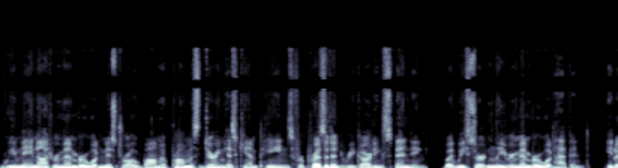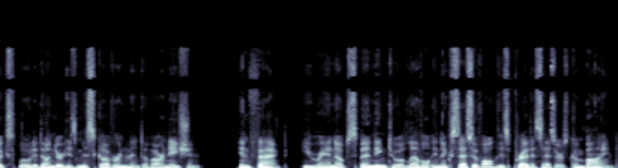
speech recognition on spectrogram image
We may not remember what Mr. Obama promised during his campaigns for president regarding spending, but we certainly remember what happened, it exploded under his misgovernment of our nation. In fact, he ran up spending to a level in excess of all his predecessors combined.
